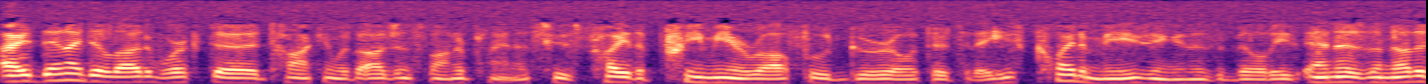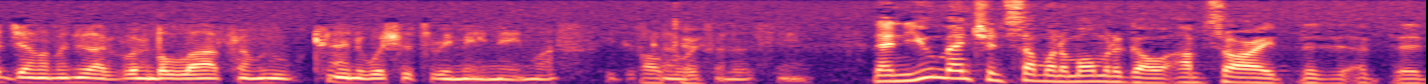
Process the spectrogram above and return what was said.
I then I did a lot of work to, talking with Aajonus Vonderplanitz, who's probably the premier raw food guru out there today. He's quite amazing in his abilities. And there's another gentleman who I've learned a lot from who kind of wishes to remain nameless. He just okay. kind of works under the scene. Then you mentioned someone a moment ago. I'm sorry. The, the,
